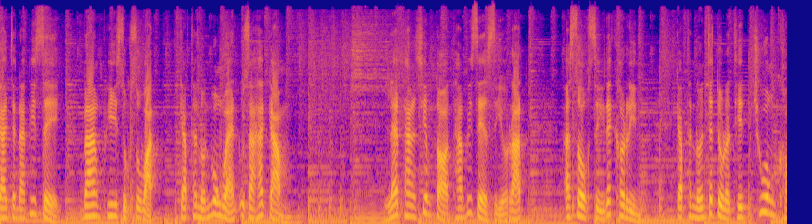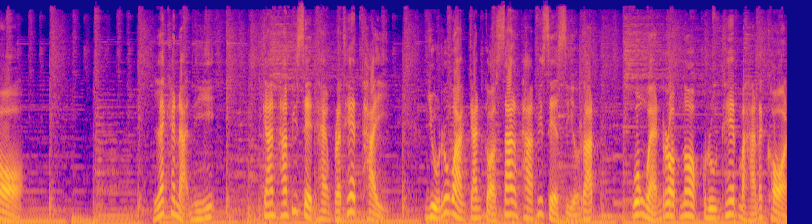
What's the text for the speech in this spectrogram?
การจนาพิเศษบางพลีสุขสวัสดิ์กับถนนวงแหวนอุตสาหกรรม และทางเชื่อมต่อทางพิเศษศรีรัฐ อโศกศรีนครินกับถนนจตุรทิศช่วงคอ และขณะนี้ การทางพิเศษแห่งประเทศไทย อยู่ระหว่างการก่อสร้างทางพิเศษศรีรัฐ วงแหวนรอบนอกกรุงเทพมหานคร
